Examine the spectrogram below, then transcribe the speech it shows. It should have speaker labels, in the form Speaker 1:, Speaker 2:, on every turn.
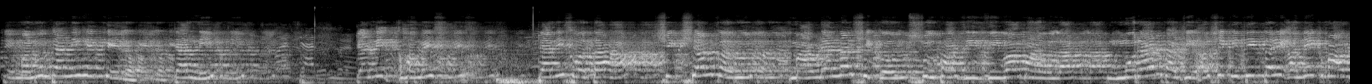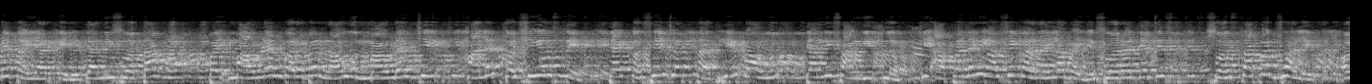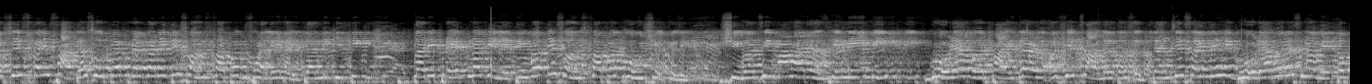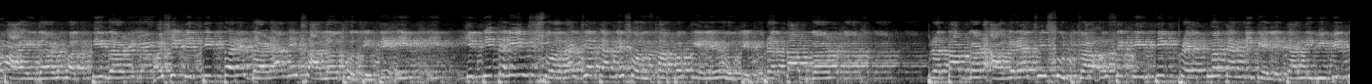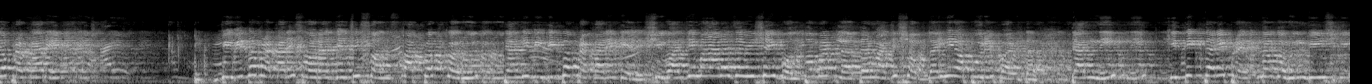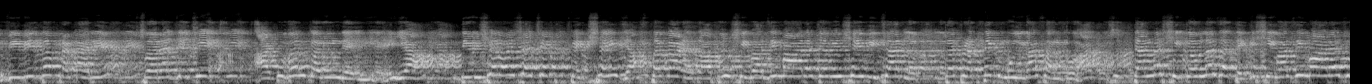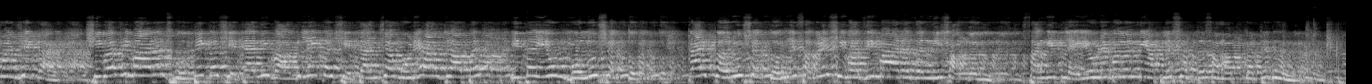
Speaker 1: म्हणून त्यांनी हे केलं. त्यांनी त्यांनी हमेश त्यांनी स्वतः शिक्षण करून मावड्यांना शिकवून शुभाजी दिवा मावला मुरारबाजी असे कितीतरी अनेक मावडे तयार केले. त्यांनी स्वतः मावड्यांबरोबर राहून मावड्यांची हालत कशी असते त्या कसे जगतात हे पाहून त्यांनी सांगितलं की आपणही लागले शिवाजी महाराज हे नेहमी घोड्यावर पायदळ असे चालत असत. त्यांचे सैन्य हे घोड्यावरच नव्हे तर पायदळ हत्तीदळ असे कितीतरी दळाने चालत होते. ते एक कितीतरी स्वराज्य त्यांनी संस्थापक केले होते. प्रतापगड प्रतापगड आग्र्याची सुटका असे कित्येक प्रयत्न त्यांनी केले. त्यांनी विविध प्रकारे विविध प्रकारे स्वराज्याची संस्थापक करून त्यांनी विविध प्रकारे केले. शिवाजी महाराजांविषयी बोलतो म्हटलं तर माझे शब्दही अपुरे पडतात. त्यांनी कितीतरी प्रयत्न करून विविध प्रकारे स्वराज्याची आठवण करून दिली. या दीडशे वर्षाच्या पेक्षाही जास्त काळात आपण शिवाजी महाराजांविषयी विचारलं तर प्रत्येक मुलगा सांगतो आज त्यांना शिकवलं जाते की शिवाजी महाराज म्हणजे काय? शिवाजी महाराज होते कसे? त्यांनी वागले कसे? त्यांच्यामुळे आज आपण इथं येऊन बोलू शकतो. काय करू शकतो? हे सगळे शिवाजी महाराजांनी सांग सांगितले एवढे बोलून आपले शब्द समाप्त करते. धन्यवाद.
